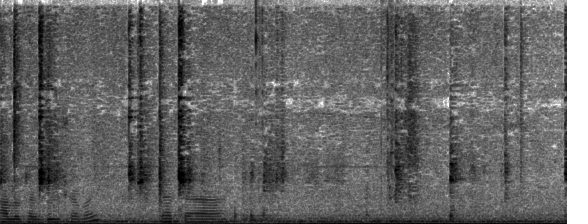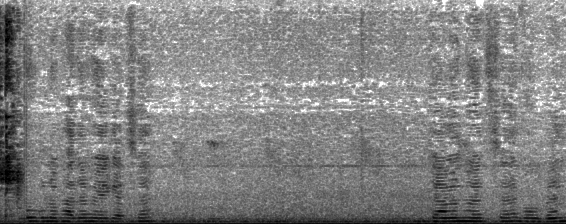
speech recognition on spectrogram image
ভালো থাকবেন সবাই। টাটা ওগুলো ভাজা হয়ে গেছে। কেমন হয়েছে বলবেন?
